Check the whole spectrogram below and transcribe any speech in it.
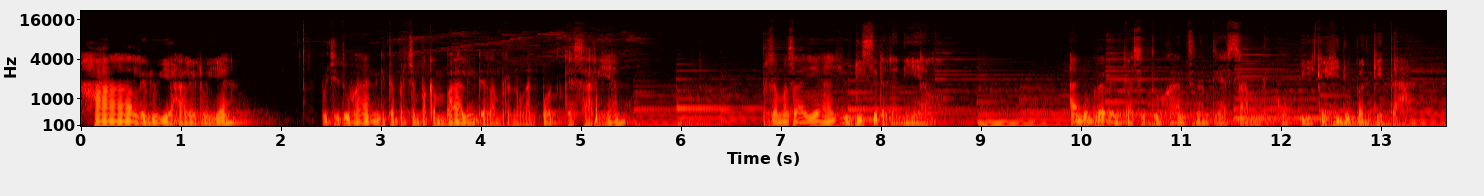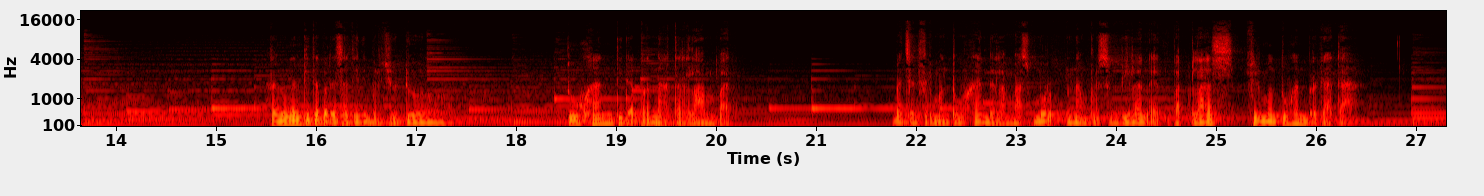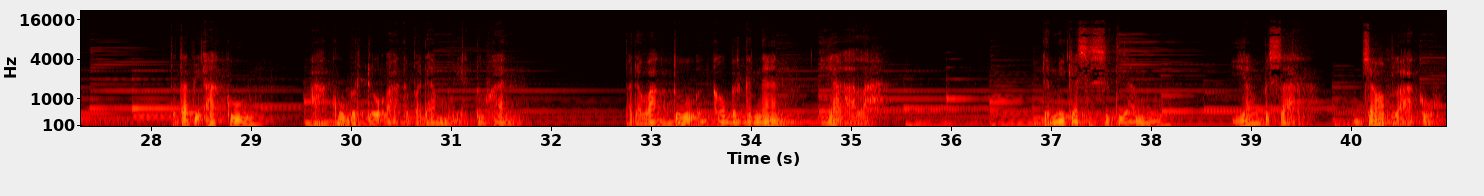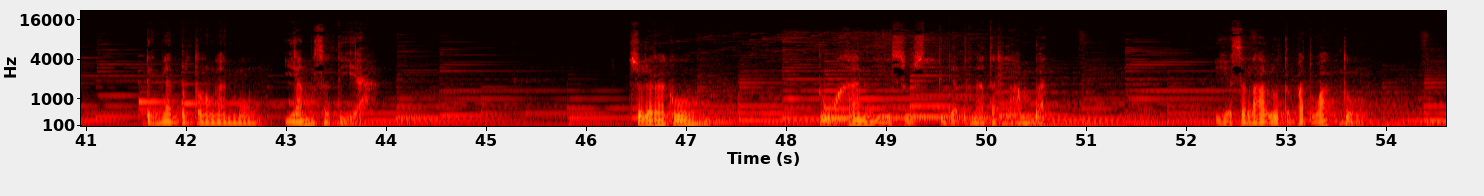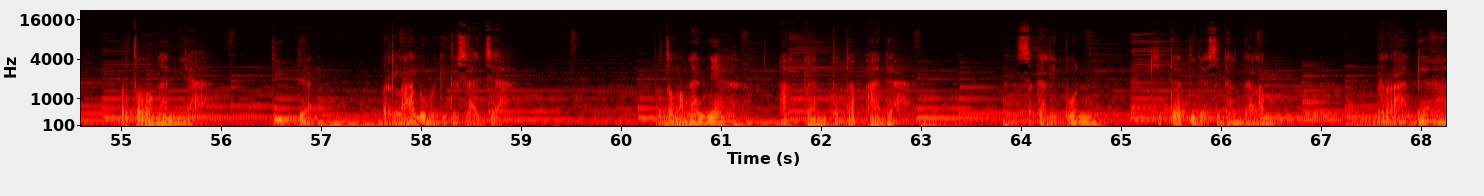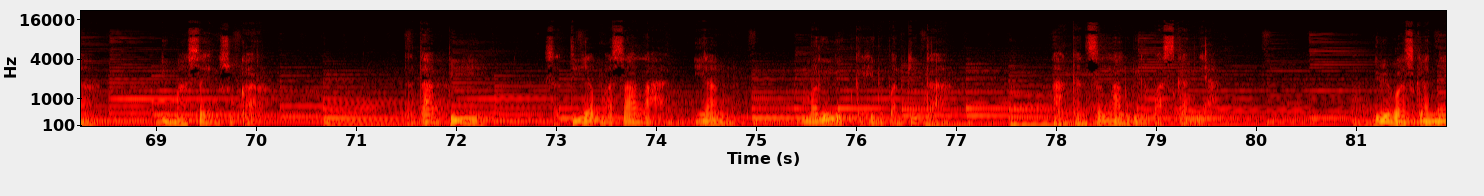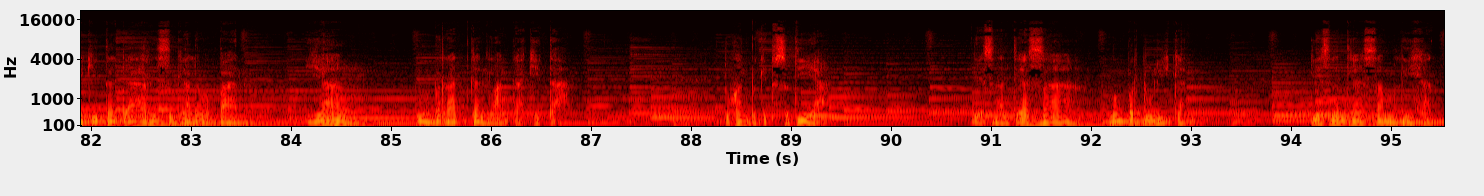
Haleluya, haleluya. Puji Tuhan, kita berjumpa kembali dalam renungan podcast harian. Bersama saya Yudhistira Daniel. Anugerah dan kasih Tuhan senantiasa melingkupi kehidupan kita. Renungan kita pada saat ini berjudul Tuhan tidak pernah terlambat. Bacaan firman Tuhan dalam Mazmur 69 ayat 14, firman Tuhan berkata, Tetapi aku Aku berdoa kepadamu ya Tuhan. Pada waktu engkau berkenan, ya Allah. Demi kasih setiamu yang besar, jawablah aku dengan pertolonganmu yang setia. Saudaraku, Tuhan Yesus tidak pernah terlambat. Ia selalu tepat waktu. Pertolongannya tidak berlalu begitu saja pertolongannya akan tetap ada, sekalipun kita tidak sedang dalam berada di masa yang sukar. Tetapi setiap masalah yang melilit kehidupan kita akan selalu dilepaskannya. Dibebaskannya kita dari segala beban yang memberatkan langkah kita. Tuhan begitu setia dia senantiasa memperdulikan. Dia senantiasa melihat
